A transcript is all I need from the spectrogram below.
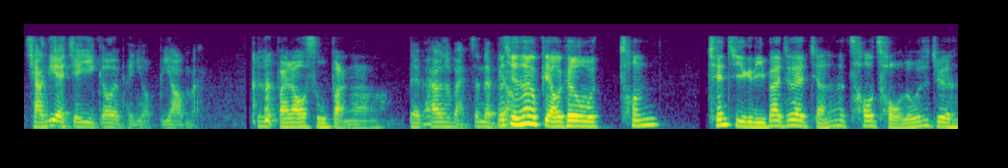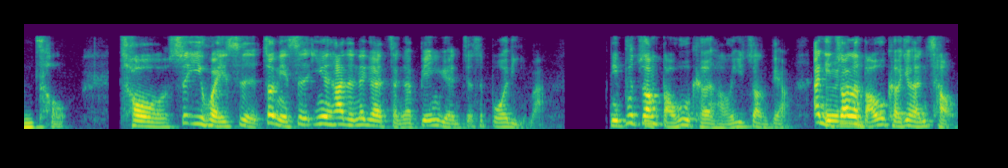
强烈建议各位朋友不要买，就是白老鼠版啊。对，白老鼠版真的不要。而且那个表格我从前几个礼拜就在讲，那个超丑的，我就觉得很丑。丑是一回事，重点是因为它的那个整个边缘就是玻璃嘛，你不装保护壳很容易撞掉，啊，你装了保护壳就很丑。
